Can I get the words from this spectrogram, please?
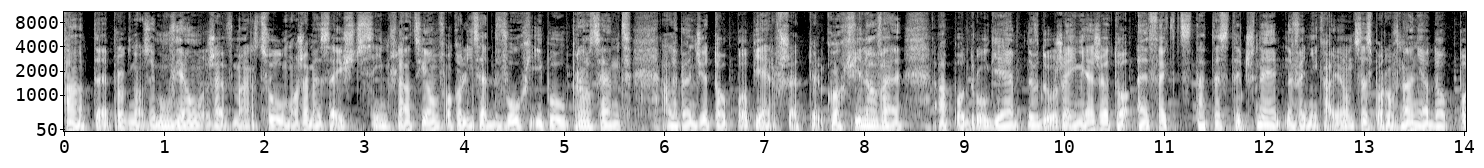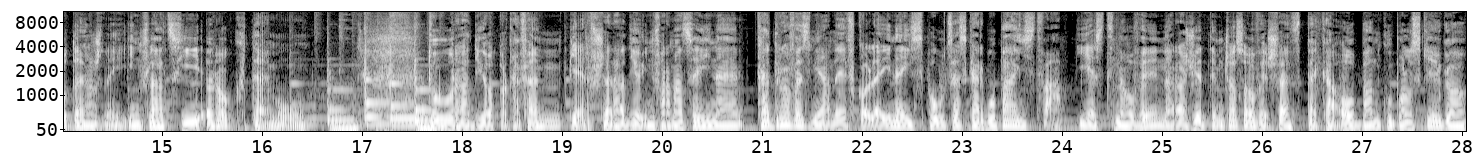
A te prognozy mówią, że w marcu możemy zejść z inflacją w okolice 2,5%, ale będzie to po pierwsze tylko chwilowe, a po drugie w dużej mierze to efekt statystyczny wynikający z porównania do potężnej inflacji rok temu. Tu Radio Tok FM, pierwsze radio informacyjne. Kadrowe zmiany w kolejnej spółce Skarbu Państwa. Jest nowy, na razie tymczasowy szef PKO Banku Polskiego.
